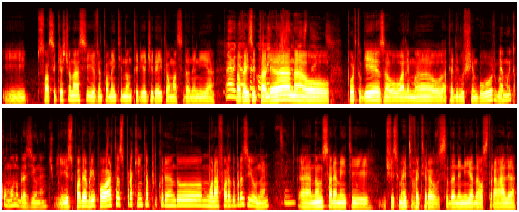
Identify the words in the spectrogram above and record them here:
e só se questionar se eventualmente não teria direito a uma cidadania É, talvez isso italiana ou. Portuguesa ou alemã ou até de Luxemburgo. É muito comum no Brasil, né? Tipo, E isso pode abrir portas para quem está procurando morar fora do Brasil, né? Sim. É, não necessariamente, dificilmente vai ter a cidadania da Austrália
